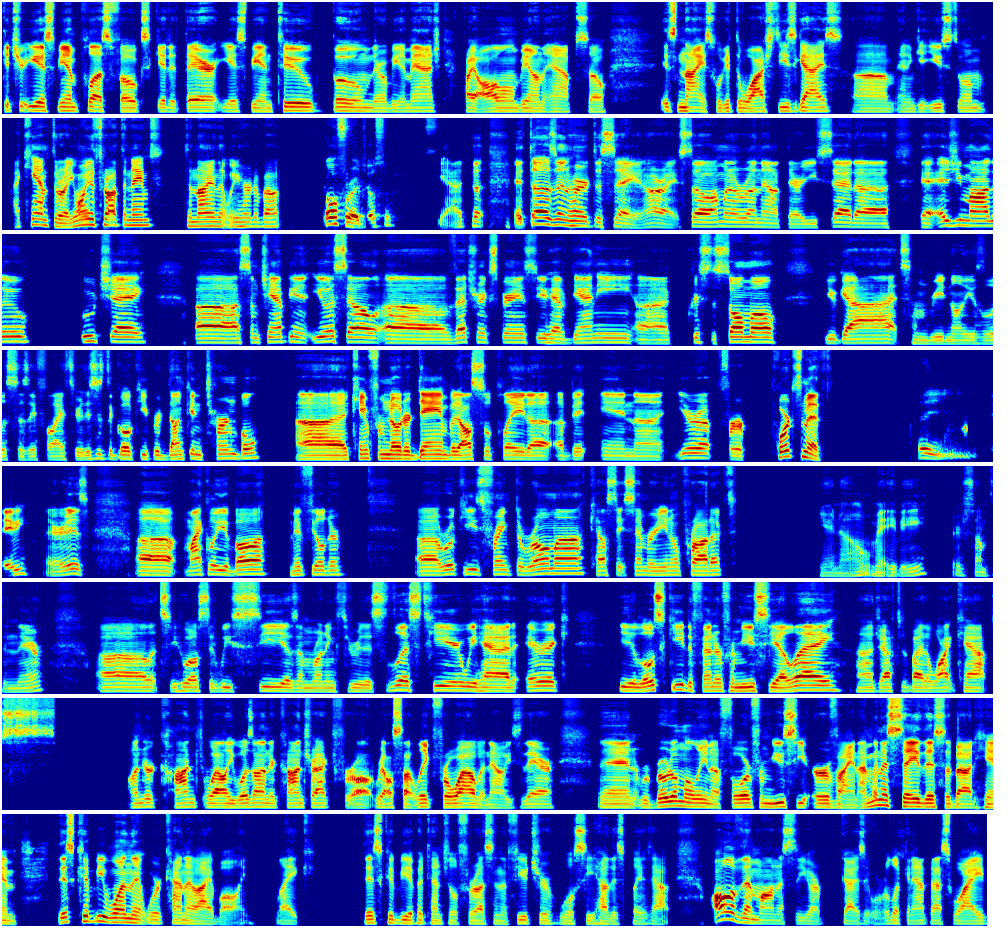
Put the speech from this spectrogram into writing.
get your ESPN Plus, folks. Get it there. ESPN two, boom, there will be a match. Probably all of them will be on the app, so it's nice. We'll get to watch these guys um, and get used to them. I can throw. You want me to throw out the names, the nine that we heard about? Go for it, Joseph. Yeah, it, do- it doesn't hurt to say it. All right, so I'm gonna run out there. You said, uh, yeah, Ejimadu, Uche, uh, some champion USL uh veteran experience. You have Danny uh. You got I'm reading all these lists as they fly through. This is the goalkeeper Duncan Turnbull. Uh, came from Notre Dame, but also played a, a bit in uh, Europe for Portsmouth. Hey, Baby, there it is. Uh, Michael Yaboa, midfielder. Uh, rookies Frank DeRoma, Cal State San Bernardino product. You know, maybe there's something there. Uh, let's see who else did we see as I'm running through this list here. We had Eric Iloski, defender from UCLA, uh, drafted by the Whitecaps. Under con, well, he was under contract for all, Real Salt Lake for a while, but now he's there. Then Roberto Molina, forward from UC Irvine. I'm going to say this about him. This could be one that we're kind of eyeballing. Like, this could be a potential for us in the future. We'll see how this plays out. All of them, honestly, are guys that we're looking at. That's why,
